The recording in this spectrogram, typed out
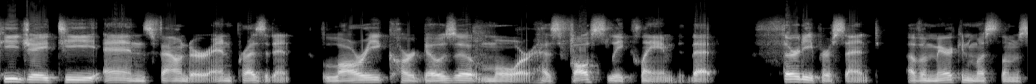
PJTN's founder and president, Laurie Cardoza Moore, has falsely claimed that 30% of American Muslims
